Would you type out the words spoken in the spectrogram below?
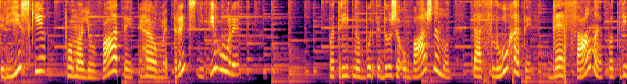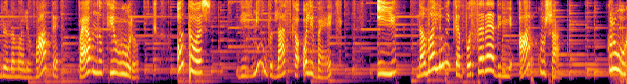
трішки помалювати геометричні фігури. Потрібно бути дуже уважним та слухати, де саме потрібно намалювати певну фігуру. Отож, візьміть, будь ласка, олівець і намалюйте посередині аркуша круг.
